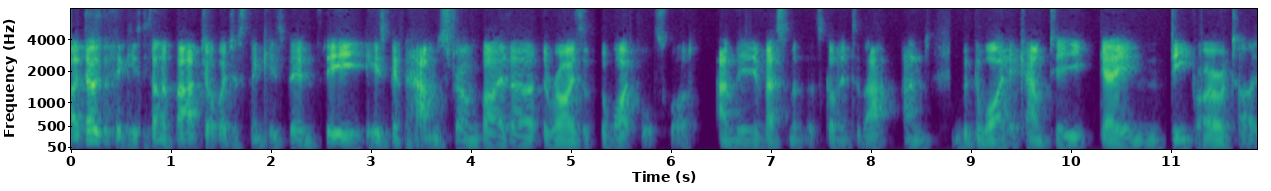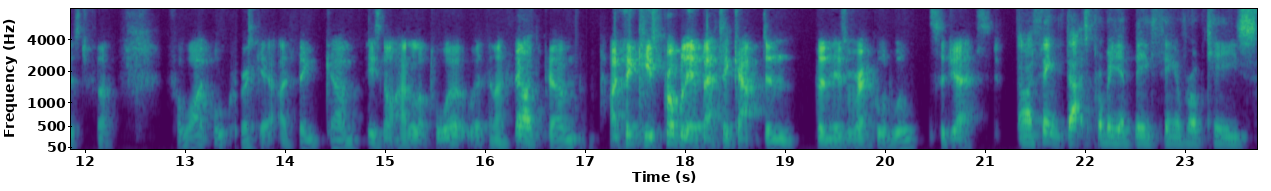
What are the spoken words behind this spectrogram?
I don't think he's done a bad job. I just think he's been the he's been hamstrung by the the rise of the white ball squad and the investment that's gone into that, and with the wider county game deprioritised for for Whiteball cricket. I think um, he's not had a lot to work with, and I Yeah, I- think um, I think he's probably a better captain than his record will suggest. I think that's probably a big thing of Rob Keys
